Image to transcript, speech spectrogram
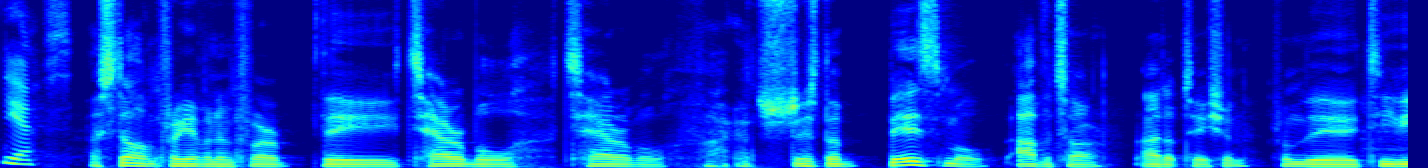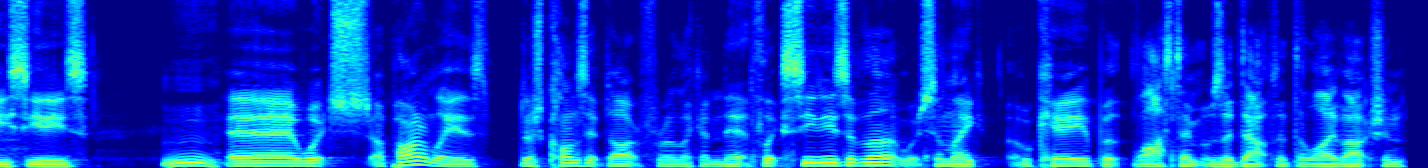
Yes. I still haven't forgiven him for the terrible, terrible, it's just abysmal Avatar adaptation from the TV series, uh, which apparently is there's concept art for like a Netflix series of that, which I'm like okay, but last time it was adapted to live action,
